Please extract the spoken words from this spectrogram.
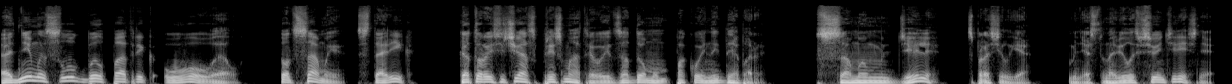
Одним из слуг был Патрик Уоуэлл, тот самый старик, который сейчас присматривает за домом покойной Деборы. «В самом деле?» — спросил я. Мне становилось все интереснее.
